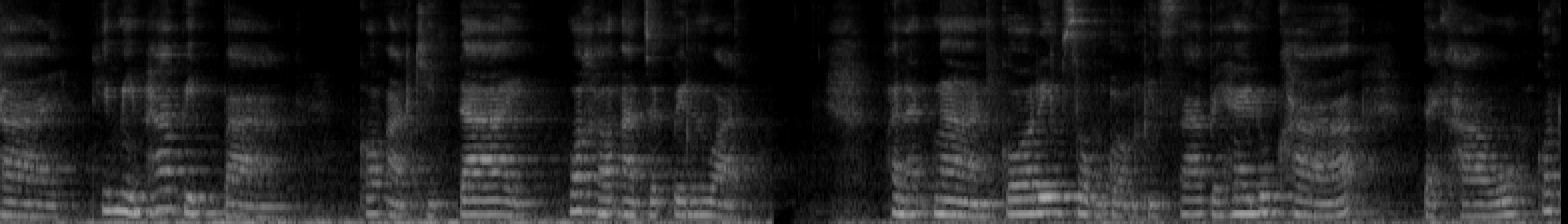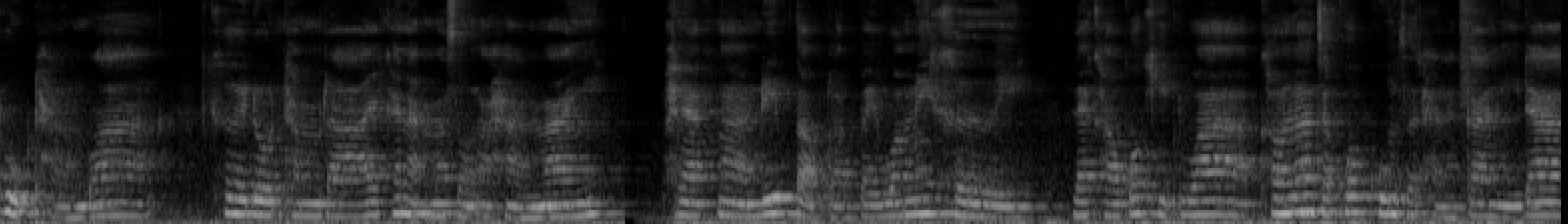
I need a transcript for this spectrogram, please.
ชายที่มีผ้าปิดปาก ก็อาจคิดได้ว่าเขาอาจจะเป็นหวัด พนักงานก็รีบส่งกล่องพิซซ่าไปให้ลูกค้า แต่เขาก็ถูกถามว่า เคยโดนทำร้ายขณะมาส่งอาหารไหม พนักงานรีบตอบกลับไปว่าไม่เคย และเขาก็คิดว่าเขาน่าจะควบคุมสถานการณ์นี้ได้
